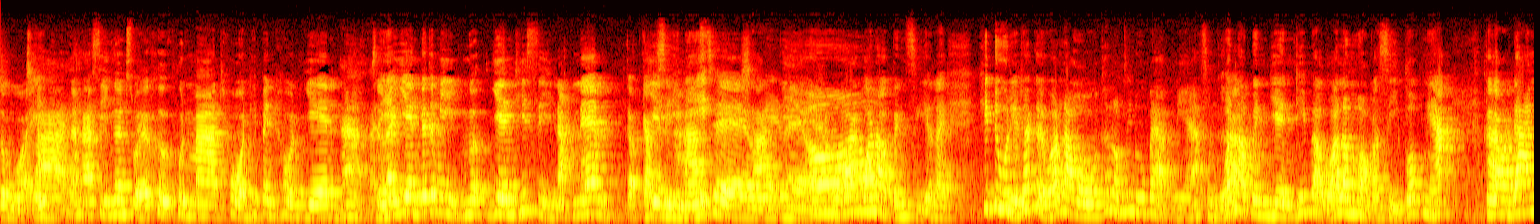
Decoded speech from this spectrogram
สวยใช่นะคะ สีเงินสวยก็คือคุณมาโทนที่เป็นโทนเย็นอะเสร็จแล้วเย็นก็จะมีเงเย็นที่สีหนักแน่นกับกับเย็นสีพานี้สเทลใช่แล้วอ๋อว่าว่าเราเป็นสีอะไร คิดดูดิถ้าเกิดว่าเราถ้าเราไม่รู้แบบเนี้ยสมมติว่าค่ะเราเป็นเย็นที่แบบว่าเราเหมาะกับสีพวกเนี้ยแต่เราดัน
